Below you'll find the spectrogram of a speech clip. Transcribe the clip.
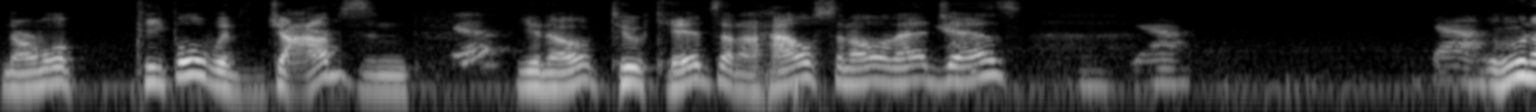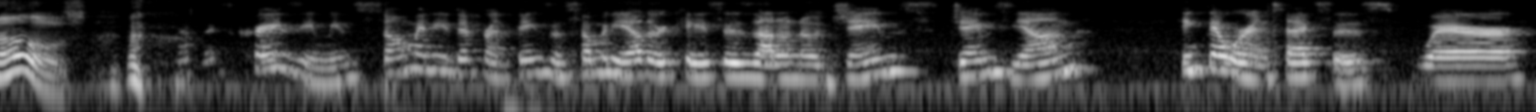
normal people with jobs and, you know, two kids and a house and all of that jazz. Yeah. Yeah. Who knows? It's crazy. I mean, so many different things and so many other cases. I don't know. James, James Young, I think they were in Texas where,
